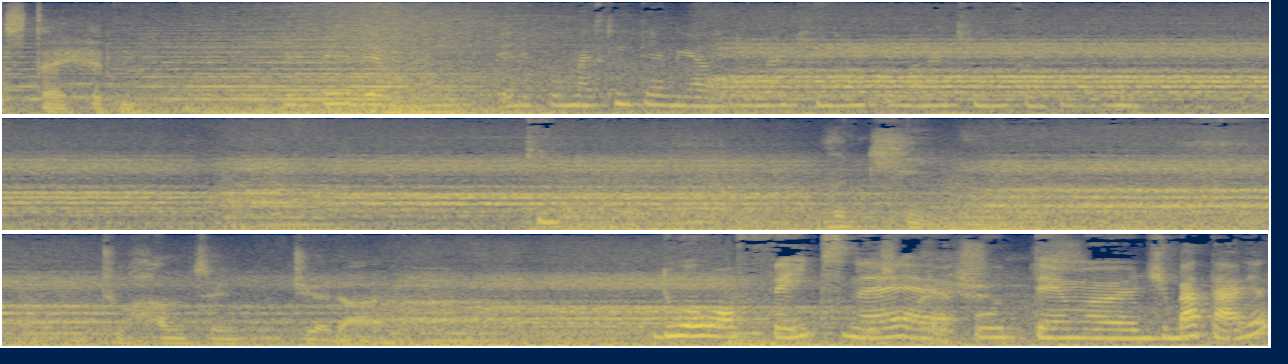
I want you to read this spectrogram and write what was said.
Stay hidden. Ele perdeu, né? Ele, por mais que ele tenha ganhado o Anakin, o Anakin foi perdido. the key to hunting Jedi. Duel of Fates, né? O tema de batalha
